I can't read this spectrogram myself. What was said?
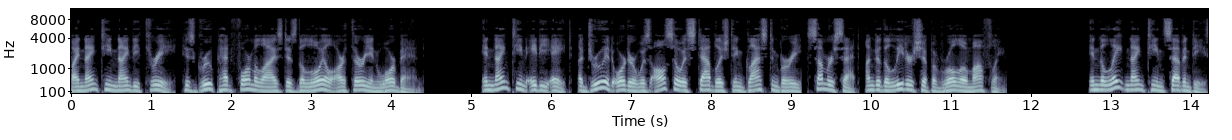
By 1993, his group had formalized as the Loyal Arthurian Warband. In 1988, a Druid order was also established in Glastonbury, Somerset, under the leadership of Rollo Maughfling. In the late 1970s,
